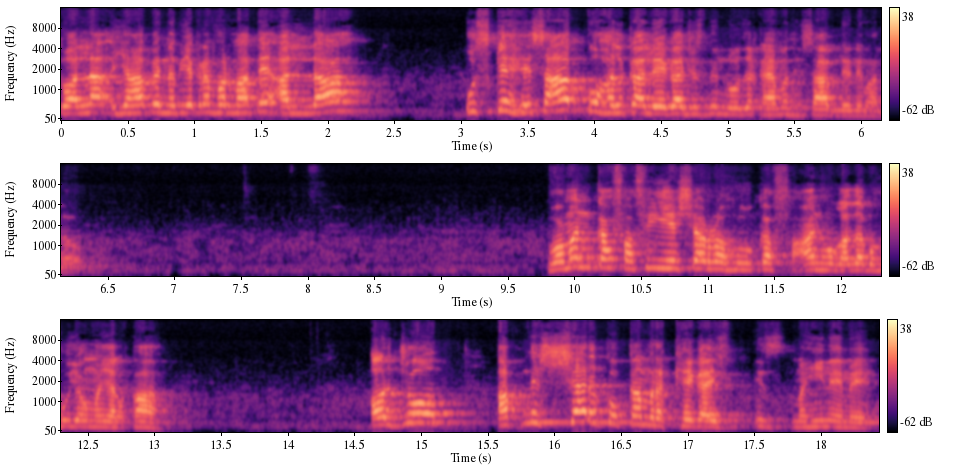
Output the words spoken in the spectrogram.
तो अल्लाह, यहाँ पे नबी अकरम फरमाते हैं, अल्लाह उसके हिसाब को हल्का लेगा जिस दिन रोज़ क़यामत हिसाब लेने वाला होगा। वमन का फ़फ़ी शर्रहू का फ़ान हो गज़ब हो यौम और जो अपने शर को कम रखेगा इस इस महीने में,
